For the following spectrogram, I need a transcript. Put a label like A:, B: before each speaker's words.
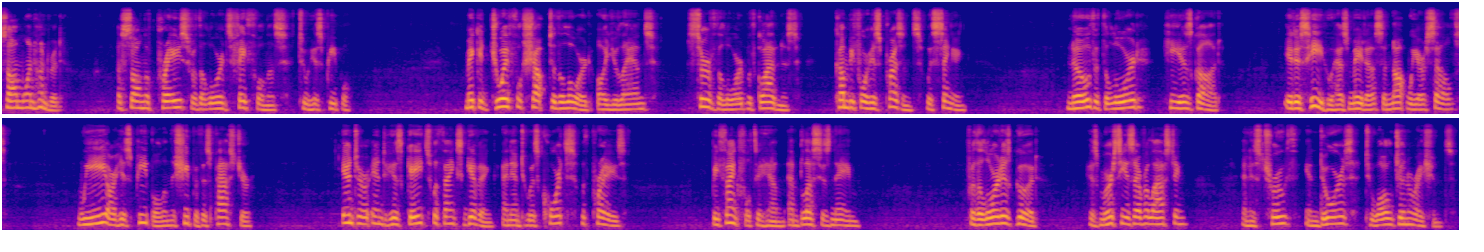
A: Psalm 100 A song of praise for the Lord's faithfulness to his people. Make a joyful shout to the Lord, all you lands. Serve the Lord with gladness. Come before his presence with singing. Know that the Lord he is God. It is he who has made us, and not we ourselves. We are his people and the sheep of his pasture. Enter into his gates with thanksgiving, and into his courts with praise. Be thankful to him, and bless his name. For the Lord is good, his mercy is everlasting, and his truth endures to all generations.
